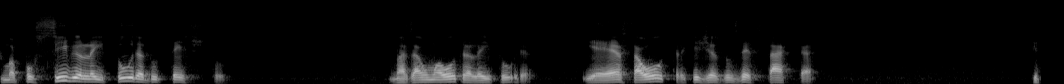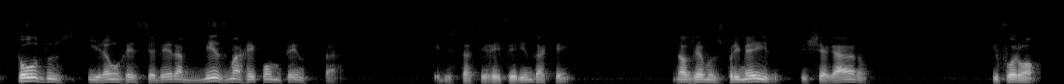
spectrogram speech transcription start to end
de uma possível leitura do texto. Mas há uma outra leitura, e é essa outra que Jesus destaca: que todos irão receber a mesma recompensa. Ele está se referindo a quem? Nós vemos os primeiros que chegaram que foram,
